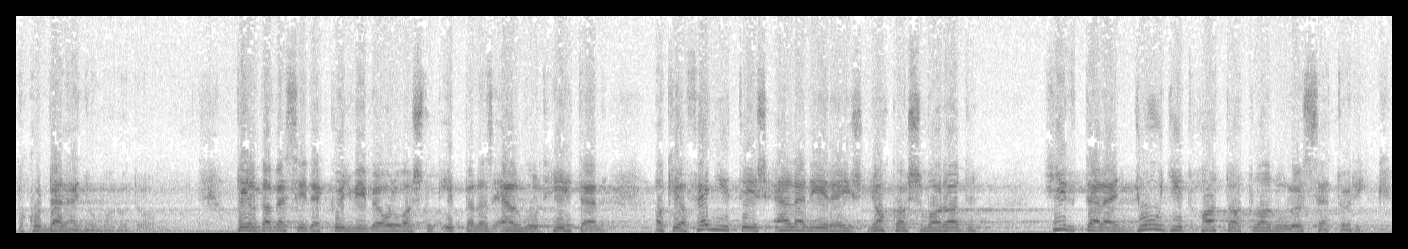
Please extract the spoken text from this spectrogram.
akkor belenyomorodom példabeszédek könyvébe olvastuk éppen az elmúlt héten, aki a fenyítés ellenére is nyakas marad, hirtelen gyógyíthatatlanul összetörik.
